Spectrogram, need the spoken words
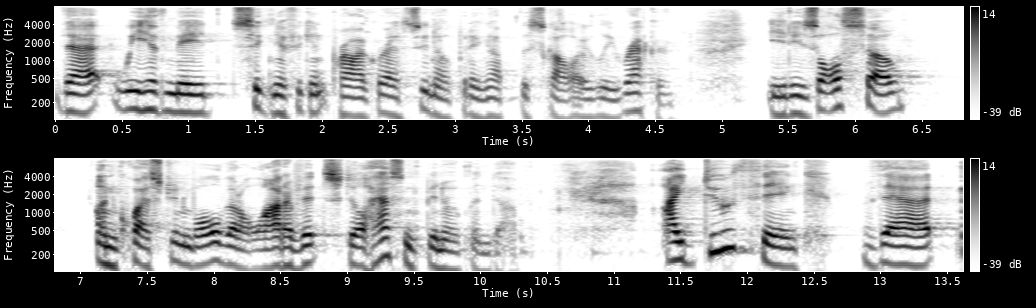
that we have made significant progress in opening up the scholarly record. It is also unquestionable that a lot of it still hasn't been opened up. I do think that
